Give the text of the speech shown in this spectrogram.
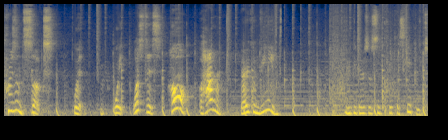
prison sucks. Wait, wait, what's this? Oh, a hammer. Very convenient. Maybe there's a secret escape route.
